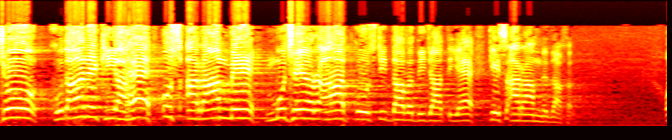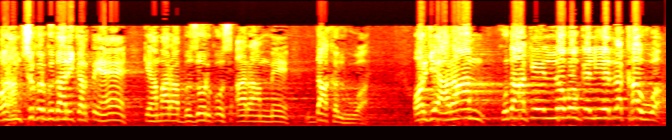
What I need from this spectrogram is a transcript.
जो खुदा ने किया है, उस आराम में मुझे और आपको उसकी दावत दी जाती है कि इस आराम में दाखिल। और हम शुक्रगुजारी करते हैं कि हमारा बुज़ुर्ग उस आराम में दाखिल हुआ। और ये आराम खुदा के लोगों के लिए रखा हुआ।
